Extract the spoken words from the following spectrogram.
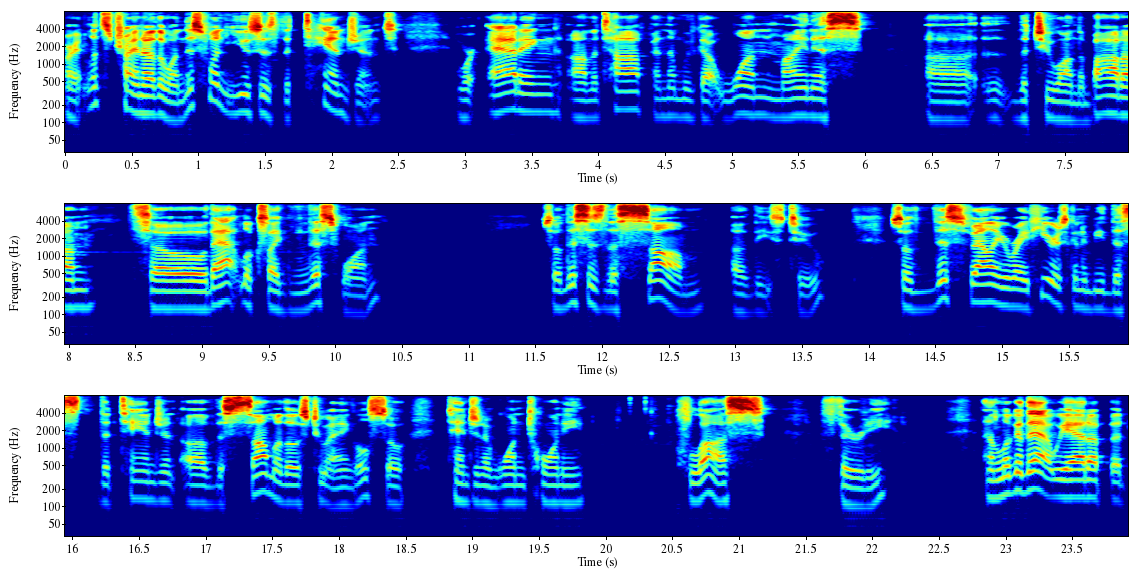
All right, let's try another one. This one uses the tangent. We're adding on the top, and then we've got 1 minus uh, the 2 on the bottom. So that looks like this one. So this is the sum of these two. So this value right here is going to be this, the tangent of the sum of those two angles. So tangent of 120 plus 30. And look at that, we add up at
